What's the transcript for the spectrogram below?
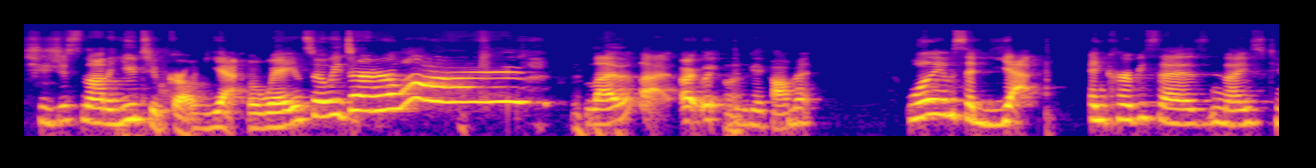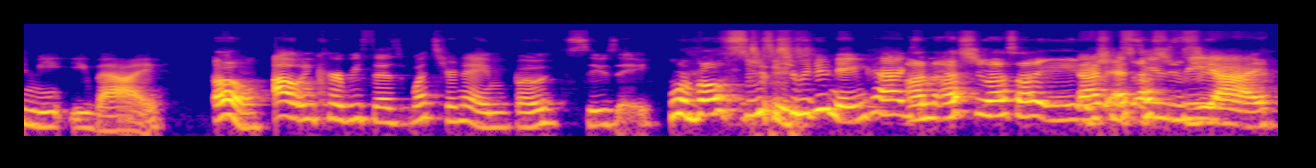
She's just not a YouTube girl yet. But wait until we turn her live, live at five. All right, wait. Did we get a comment? William said, "Yep," and Kirby says, "Nice to meet you. Bye." Oh, Oh, and Kirby says, "What's your name?" Both Susie. we're both Susie. should we do name tags? I'm S U S I E. I'm and she's S-U-Z-I.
